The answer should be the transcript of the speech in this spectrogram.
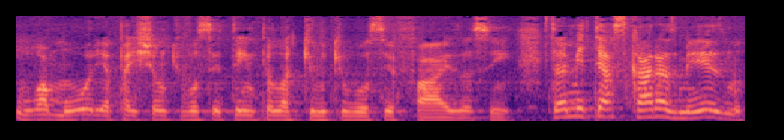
o amor e a paixão que você tem pelo aquilo que você faz, assim. Então é meter as caras mesmo,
